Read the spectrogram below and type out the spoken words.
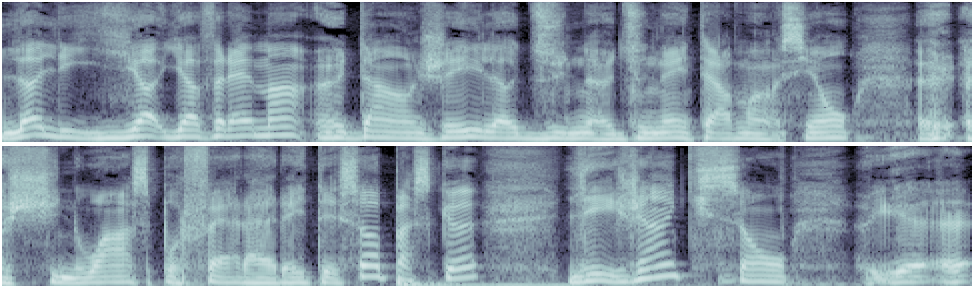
Là, il y a, y a, vraiment un danger là d'une, d'une intervention euh, chinoise pour faire arrêter ça, parce que les gens qui sont euh,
